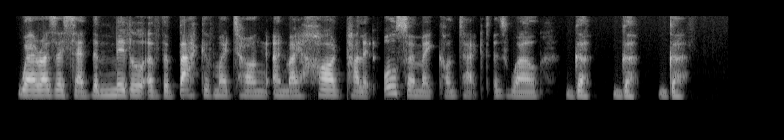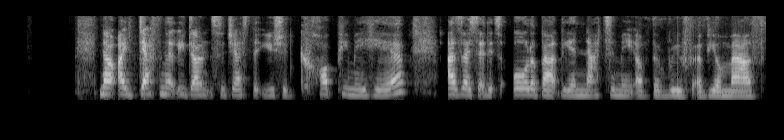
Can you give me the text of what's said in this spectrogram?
where, as I said, the middle of the back of my tongue and my hard palate also make contact as well. G, g, g, now, I definitely don't suggest that you should copy me here. As I said, it's all about the anatomy of the roof of your mouth.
